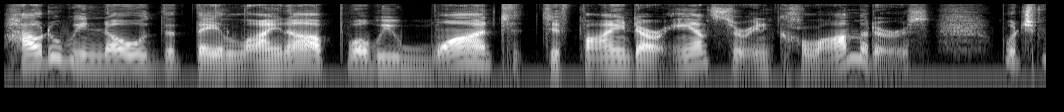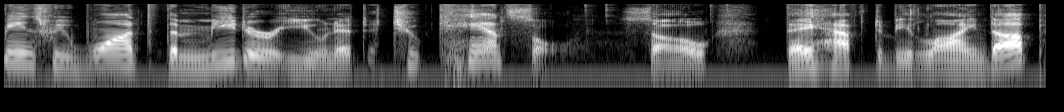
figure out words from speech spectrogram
How do we know that they line up? Well, we want to find our answer in kilometers, which means we want the meter unit to cancel. So they have to be lined up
